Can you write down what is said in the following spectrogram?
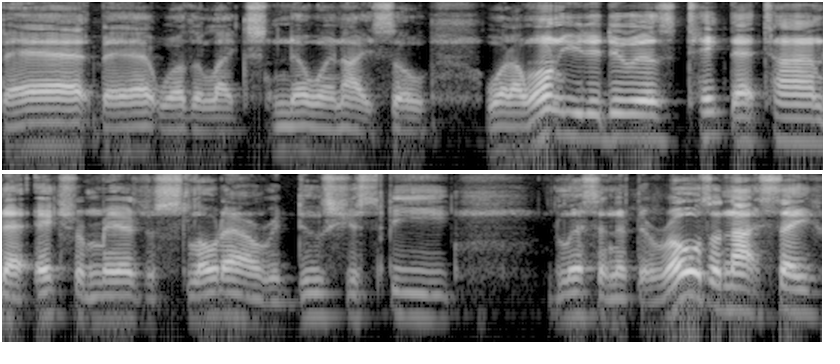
bad, bad weather like snow and ice. So, what I want you to do is take that time, that extra measure, slow down, reduce your speed listen, if the roads are not safe,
